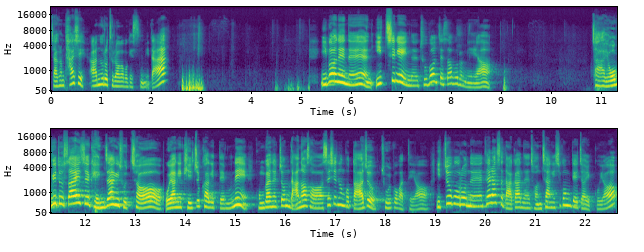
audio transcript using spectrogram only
자, 그럼 다시 안으로 들어가 보겠습니다. 이번에는 2층에 있는 두 번째 서브룸이에요. 자, 여기도 사이즈 굉장히 좋죠. 모양이 길쭉하기 때문에 공간을 좀 나눠서 쓰시는 것도 아주 좋을 것 같아요. 이쪽으로는 테라스 나가는 전창이 시공되어 있고요.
